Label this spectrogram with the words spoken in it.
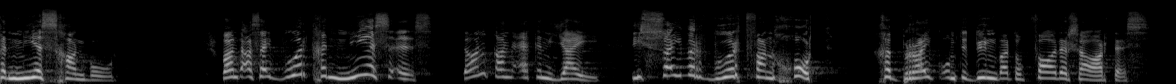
genees gaan word. Want as sy woord genees is, dan kan ek en jy die suiwer woord van God gebruik om te doen wat op Vader se hart is.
